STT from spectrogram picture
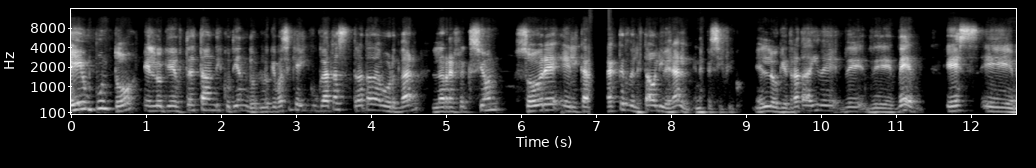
Hay un punto en lo que ustedes estaban discutiendo. Lo que pasa es que ahí Cucatas trata de abordar la reflexión sobre el carácter del Estado liberal en específico. Él lo que trata ahí de, de ver es... Eh,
